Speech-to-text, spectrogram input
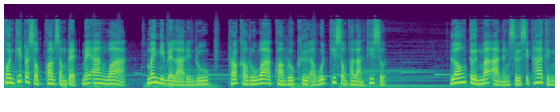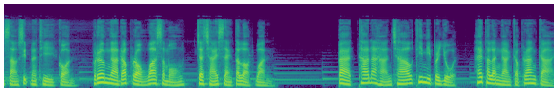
คนที่ประสบความสำเร็จไม่อ้างว่าไม่มีเวลาเรียนรู้ เพราะเขารู้ว่าความรู้คืออาวุธที่ทรงพลังที่สุด ลองตื่นมาอ่านหนังสือ 15-30 นาทีก่อน เริ่มงานรับรองว่าสมองจะฉายแสงตลอดวัน 8. ทานอาหารเช้าที่มีประโยชน์ให้พลังงานกับร่างกาย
